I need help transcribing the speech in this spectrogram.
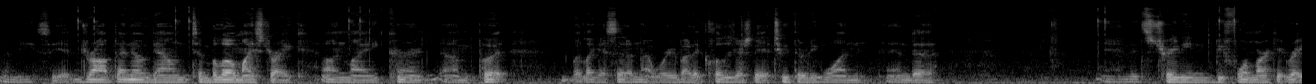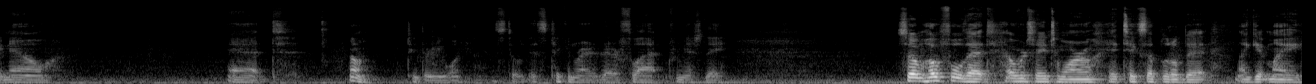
let me see it dropped. I know down to below my strike on my current um, put but like I said, I'm not worried about it. Closed yesterday at 231, and uh, and it's trading before market right now at oh 231. It's still it's ticking right there flat from yesterday. So I'm hopeful that over today tomorrow it ticks up a little bit. I get my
